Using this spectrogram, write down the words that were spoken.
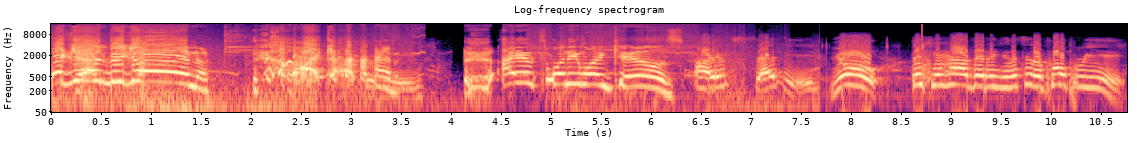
my Again be gone! Oh my god! god. I have 21 kills! I have seven. Yo, they can't have that in here. That's inappropriate.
